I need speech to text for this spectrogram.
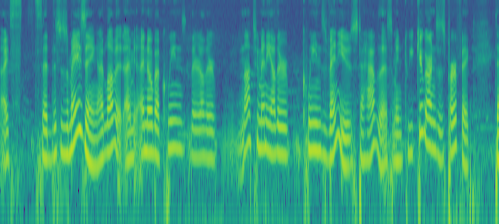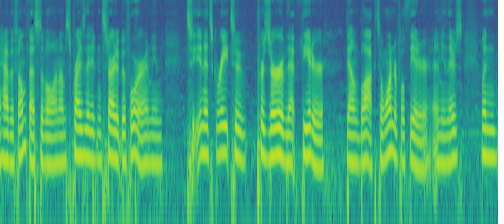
I s- said this is amazing. I love it. I mean, I know about Queens. There are other, not too many other Queens venues to have this. I mean, Kew Kew Gardens is perfect to have a film festival, and I'm surprised they didn't start it before. I mean, to, and it's great to preserve that theater down the block. It's a wonderful theater. I mean, there's when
